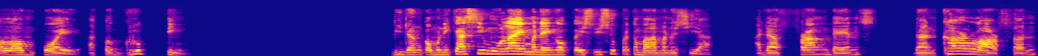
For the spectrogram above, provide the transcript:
kelompok atau group think bidang komunikasi mulai menengok ke isu-isu perkembangan manusia. Ada Frank Dance dan Carl Larson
